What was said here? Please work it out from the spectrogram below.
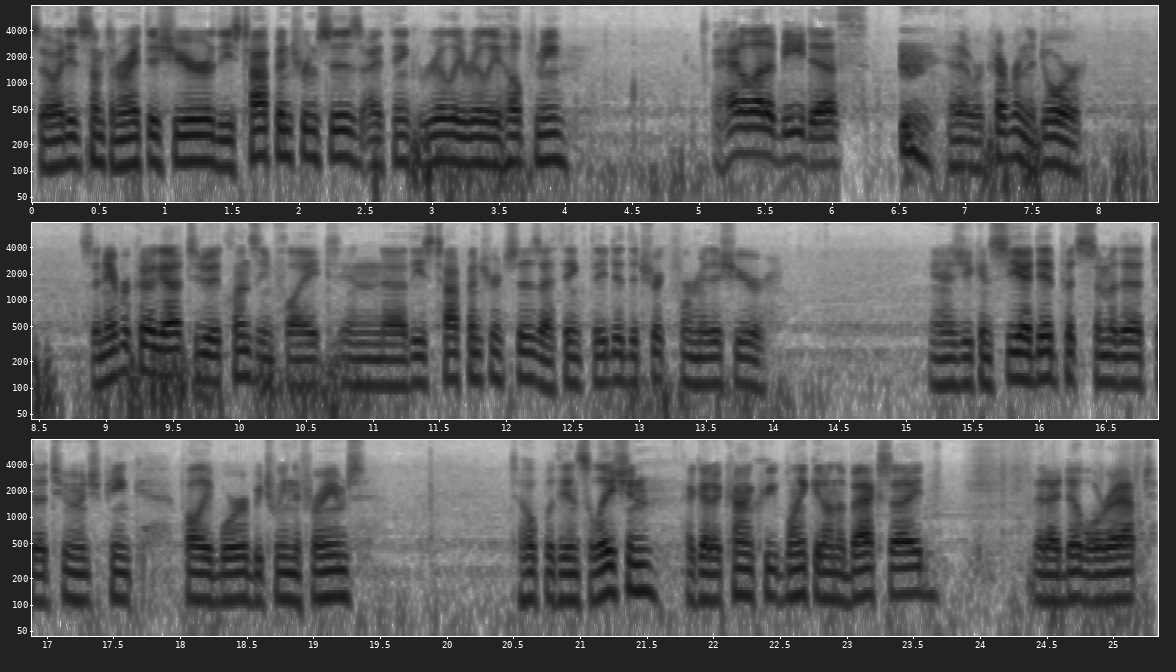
So I did something right this year. These top entrances I think really, really helped me. I had a lot of bee deaths that were covering the door. So I never could have got to do a cleansing flight. And uh, these top entrances, I think they did the trick for me this year. And as you can see, I did put some of that 2-inch uh, pink poly board between the frames to help with the insulation. I got a concrete blanket on the backside that I double wrapped.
